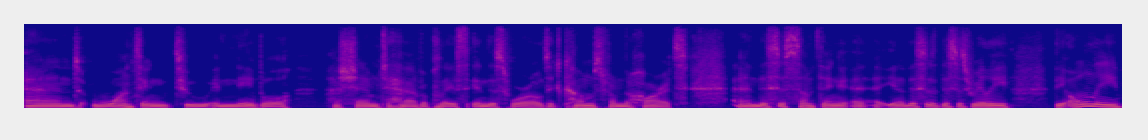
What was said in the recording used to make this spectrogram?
and wanting to enable Hashem to have a place in this world. It comes from the heart, and this is something. Uh, uh, you know, this is this is really the only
